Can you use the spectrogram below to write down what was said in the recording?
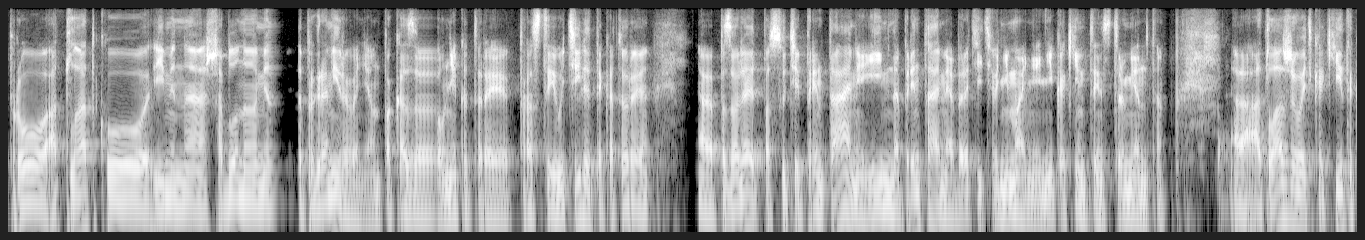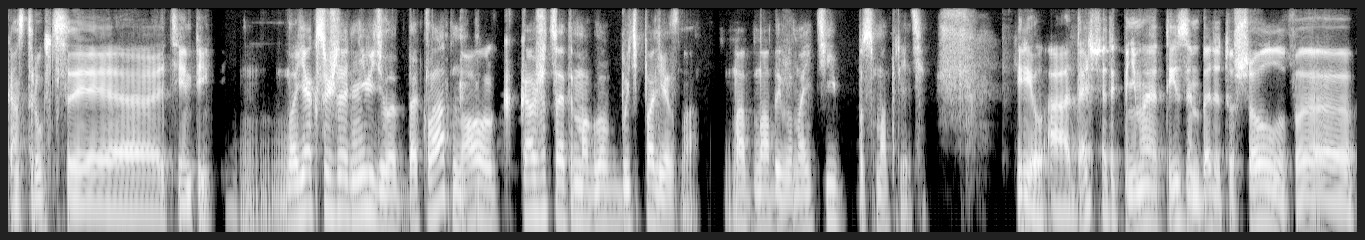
про отладку именно шаблонного метапрограммирования. Он показывал некоторые простые утилиты, которые э, позволяют, по сути, принтами, и именно принтами, обратите внимание, не каким-то инструментом, а отлаживать какие-то конструкции TMP. Но я, к сожалению, не видел этот доклад, но, кажется, это могло быть полезно. Надо, надо его найти, посмотреть. Кирилл, а дальше, я так понимаю, ты из Embedded ушел в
